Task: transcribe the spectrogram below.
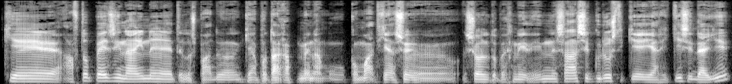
και αυτό παίζει να είναι τέλος πάντων και από τα αγαπημένα μου κομμάτια σε, σε όλο το παιχνίδι. Είναι σαν να συγκρούστηκε η αρχική συνταγή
